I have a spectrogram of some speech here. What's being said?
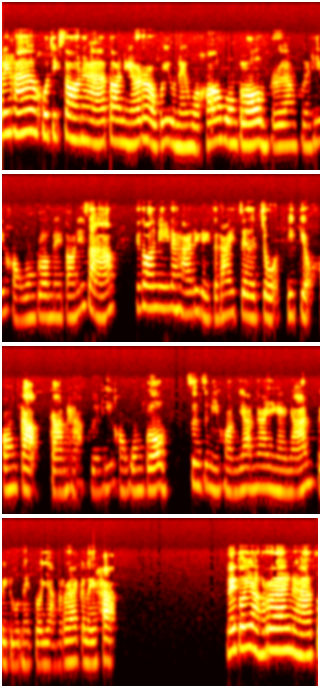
วัสดีค่ะครูจิ๊กซอว์นะคะ ตอนนี้เราก็อยู่ในหัวข้อวงกลม เรื่องพื้นที่ของวงกลมในตอนที่ 3 ในตอนนี้นะคะเด็กๆจะได้เจอโจทย์ที่เกี่ยวข้องกับการหาพื้นที่ของวงกลม ซึ่งจะมีความยากง่ายยังไงนั้น ไปดูในตัวอย่างแรกกันเลยค่ะ ในตัวอย่างแรกนะคะโจ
